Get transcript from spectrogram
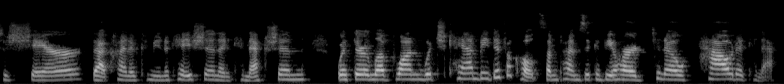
to share that kind of communication and connection with their loved one which can be difficult. Sometimes it can be hard to know how to connect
